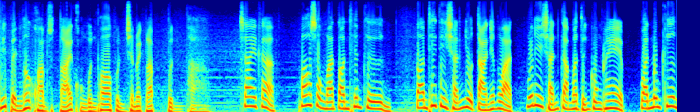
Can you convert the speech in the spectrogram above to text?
นี่เป็นข้อความสุดท้ายของคุณพ่อคุณใช่ไหมครับ คุณถามใช่ค่ะ พ่อส่งมาตอนเที่ยงคืน ตอนที่ดิฉันอยู่ต่างจังหวัด เมื่อดิฉันกลับมาถึงกรุงเทพวันรุ่งขึ้น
